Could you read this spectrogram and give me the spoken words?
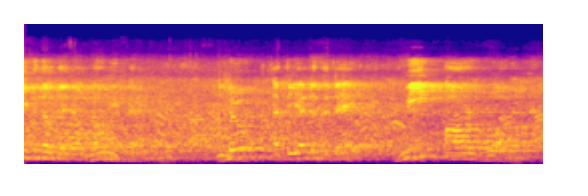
even though they don't know me very well. You know, at the end of the day, we are one.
